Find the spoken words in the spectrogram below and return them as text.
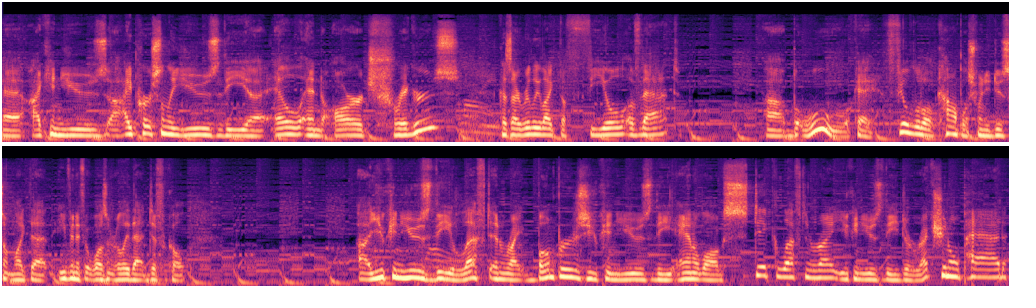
Uh, I can use, I personally use the uh, L and R triggers because I really like the feel of that. Uh, but ooh, okay, feel a little accomplished when you do something like that, even if it wasn't really that difficult. Uh, you can use the left and right bumpers. You can use the analog stick left and right. You can use the directional pad.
